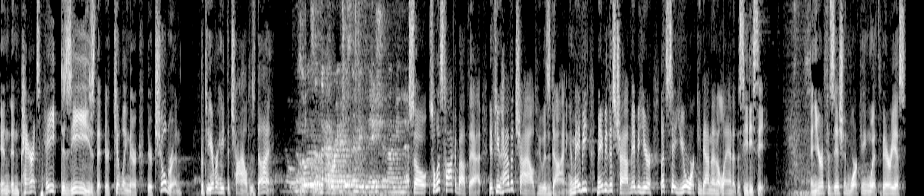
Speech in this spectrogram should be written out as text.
and, and parents hate disease that are killing their, their children, but do you ever hate the child who's dying? So isn't that righteous indignation? I mean, So, so let's talk about that. If you have a child who is dying, and maybe, maybe this child, maybe you're, let's say you're working down in Atlanta at the CDC, and you're a physician working with various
